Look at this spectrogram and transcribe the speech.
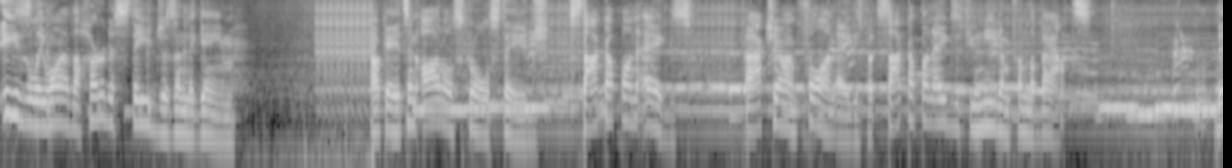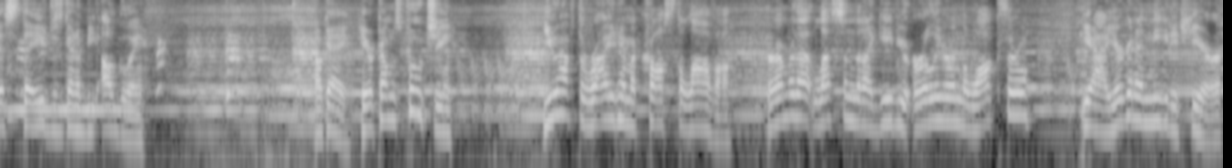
easily one of the hardest stages in the game. Okay, it's an auto-scroll stage. Stock up on eggs. Actually, I'm full on eggs, but stock up on eggs if you need them from the bats. This stage is gonna be ugly. Okay, here comes Poochy. You have to ride him across the lava. Remember that lesson that I gave you earlier in the walkthrough? Yeah, you're gonna need it here.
